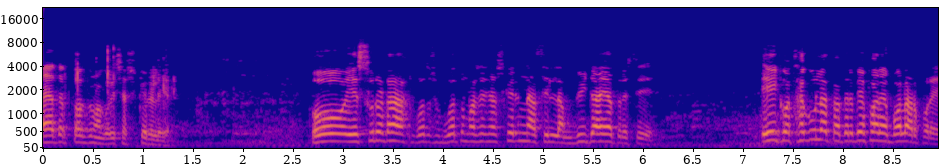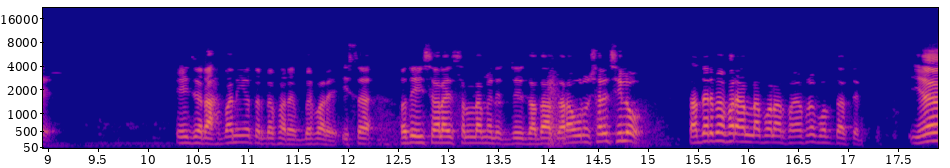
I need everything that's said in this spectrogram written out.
আয়াতের তর্জমা করে শেষ করে লেগে ও এ সুরাটা গত গত মাসে শেষ করে না আসছিলাম দুইটা আয়াত রয়েছে। এই কথাগুলা তাদের ব্যাপারে বলার পরে, এই যে রাহবানিয়তের ব্যাপারে ব্যাপারে, ঈসা হয়তো ঈসা আলাইহিস সাল্লামের যে দাদা, যারা অনুসারী ছিল, তাদের ব্যাপারে আল্লাহ বলার পরে আপনি বলতে আছেন, ইয়া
